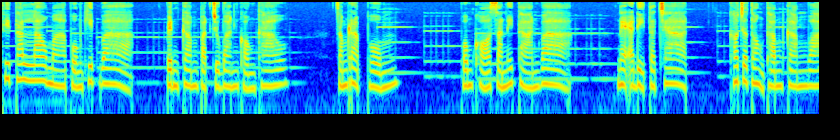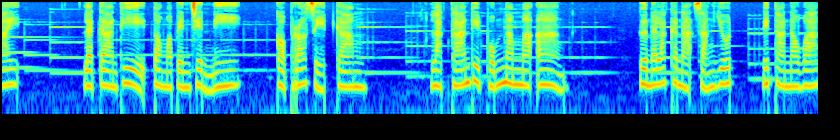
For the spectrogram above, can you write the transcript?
ที่ท่านเล่ามาผมคิดว่า เป็นกรรมปัจจุบันของเขาสำหรับผม ผมขอสันนิษฐานว่า ในอดีตชาติ เขาจะต้องทำกรรมไว้ และการที่ต้องมาเป็นเช่นนี้ ก็เพราะเศษกรรม หลักฐานที่ผมนำมาอ้าง คือในลักษณะสังยุตนิทานวัก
